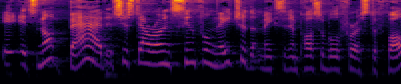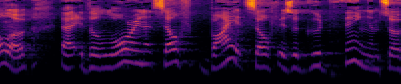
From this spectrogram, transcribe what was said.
it's not bad, it's just our own sinful nature that makes it impossible for us to follow. Uh, the law in itself, by itself, is a good thing. And so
